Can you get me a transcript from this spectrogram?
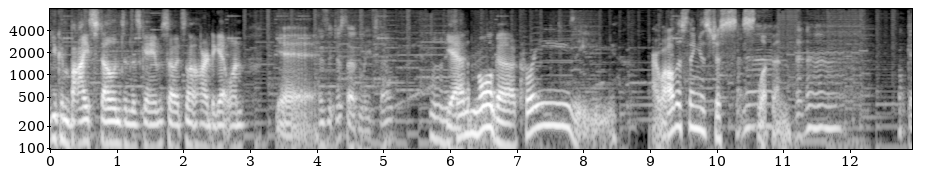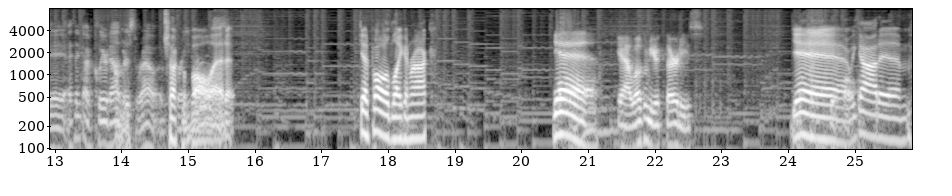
you can buy stones in this game, so it's not hard to get one. Yeah. Is it just a leaf stone? Yeah. send Emolga, crazy. All right. Well, this thing is just slipping. Okay, I think I've cleared out this route. Of Chuck a ball at it. Get bald, Lycanroc. Yeah. Yeah, welcome to your 30s. Yeah, we got him.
